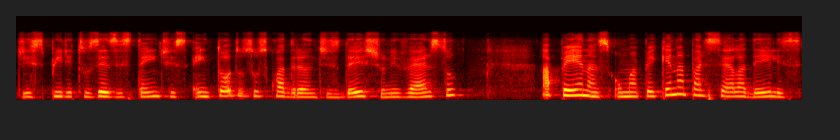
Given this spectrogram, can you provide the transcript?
de espíritos existentes em todos os quadrantes deste universo, apenas uma pequena parcela deles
